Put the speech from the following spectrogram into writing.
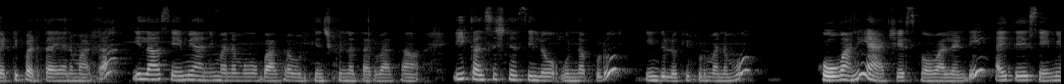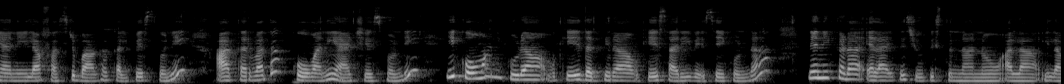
గట్టి పడతాయి అన్నమాట ఇలా సేమియాని మనము బాగా ఉడికించుకున్న తర్వాత ఈ కన్సిస్టెన్సీలో ఉన్నప్పుడు ఇందులోకి ఇప్పుడు మనము కోవాని యాడ్ చేసుకోవాలండి. అయితే సేమియాని ఇలా ఫస్ట్ బాగా కలిపేసుకొని ఆ తర్వాత కోవాని యాడ్ చేసుకోండి. ఈ కోవాని కూడా ఒకే దగ్గర ఒకేసారి వేసేయకుండా నేను ఇక్కడ ఎలా అయితే చూపిస్తున్నానో అలా ఇలా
